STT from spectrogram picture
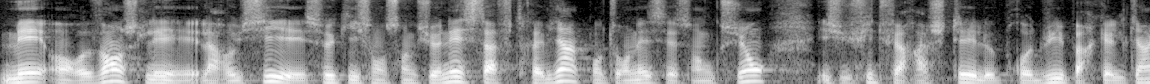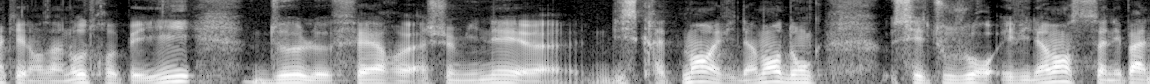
mais en revanche, la Russie et ceux qui sont sanctionnés savent très bien contourner ces sanctions. Il suffit de faire acheter le produit par quelqu'un qui est dans un autre pays, de le faire acheminer euh, discrètement, évidemment. Donc, c'est toujours, évidemment, ça n'est pas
